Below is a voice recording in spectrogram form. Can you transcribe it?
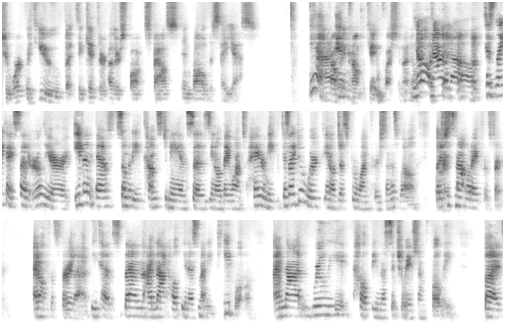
to work with you but to get their other spouse involved to say yes? Yeah. Probably a complicated question, I know. No, not at all. Because, like I said earlier, even if somebody comes to me and says, you know, they want to hire me, because I do work, you know, just for one person as well, but okay. it's just not what I prefer. I don't prefer that because then I'm not helping as many people. I'm not really helping the situation fully. But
